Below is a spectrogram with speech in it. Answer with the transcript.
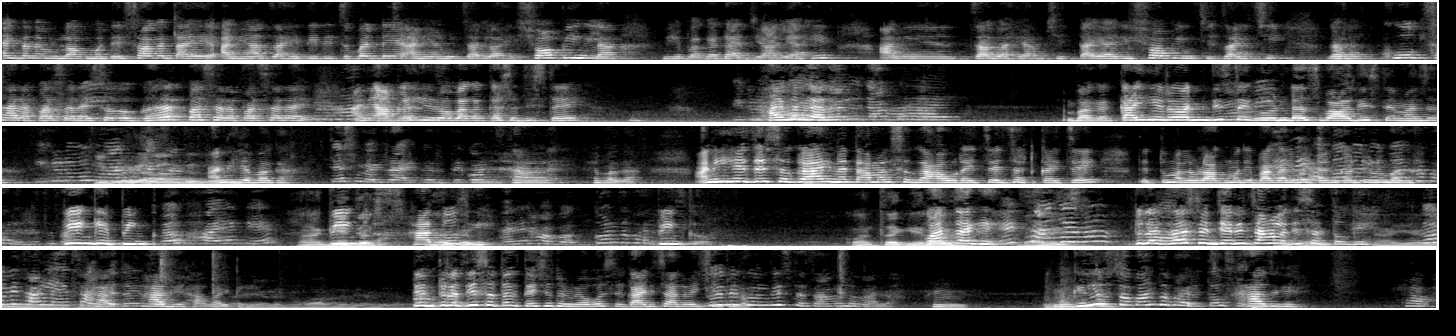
एकदा नवीन ब्लॉगमध्ये स्वागत आहे. आणि आज आहे दीदीचं बर्थडे आणि आम्ही चाललो आहे शॉपिंगला आणि हे बघा दाजी आले आहेत. आणि चालू आहे आमची तयारी शॉपिंगची जायची. घरात खूप सारा पसारा आहे. सगळं घरात पसारा पसारा आहे. आणि आपला हिरो बघा कसं दिसतंय. हाय म्हणतात बघा काय हिरो आणि दिसतंय गोंडस बाळ दिसतंय माझं. इकडे गेला आणि हे बघा. चष्मा ट्राय करते कोण हा हे बघा. आणि हे जे सगळं आहे ना ते आम्हाला सगळं आवरायचंय झटकायचंय. ते तुम्हाला व्लॉगमध्ये बघायला भेटेल. कंटिन्यू बघा. पिंक घे पिंक हा एक आहे. हा, घे पिंक तोच. हा तोच. घे. आणि हा पिंक? कोणता घे कोणता घे? भारी. तुला ड्रेस सेंचुरी चांगला दिसेल तो घे. दोन्ही चांगले एक हा हा घे हा वाईट घे. ते तुला दिसत त्याच्यातून व्यवस्थित गाडी चालवायची तुला. दिसतं चांगलं मला. हम्म. मग घे तोच. तो. हाच घे. हा.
